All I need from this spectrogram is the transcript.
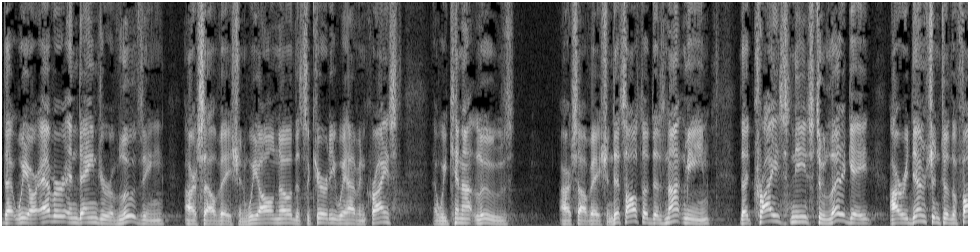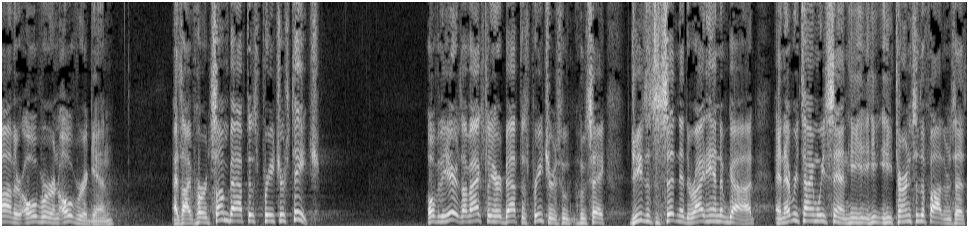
that we are ever in danger of losing our salvation. We all know the security we have in Christ, and we cannot lose our salvation. This also does not mean that Christ needs to litigate our redemption to the Father over and over again, as I've heard some Baptist preachers teach. Over the years, I've actually heard Baptist preachers who, who say, Jesus is sitting at the right hand of God, and every time we sin, he, he, he turns to the Father and says,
